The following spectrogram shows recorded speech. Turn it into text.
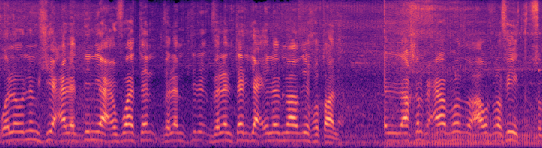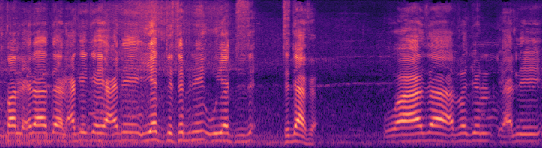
ولو نمشي على الدنيا حفاة فلم فلن ترجع إلى الماضي خطانا الأخ المحافظ أو الرفيق سلطان العرادة الحقيقة يعني يد تبني ويد تدافع. وهذا الرجل يعني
